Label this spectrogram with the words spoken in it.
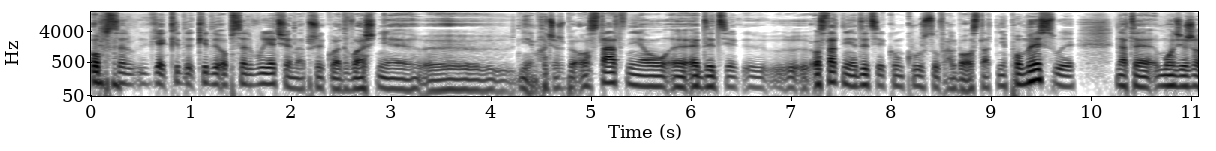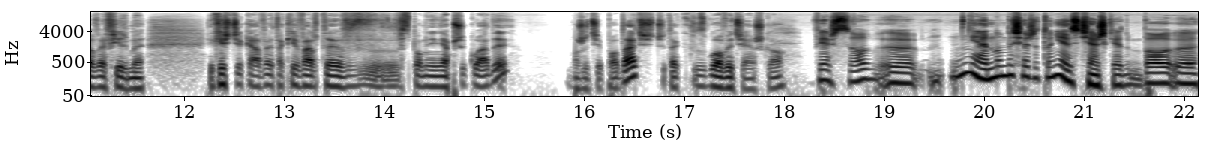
obserw- kiedy, kiedy obserwujecie na przykład właśnie, yy, nie wiem, chociażby ostatnią e, edycję, yy, ostatnie edycje konkursów albo ostatnie pomysły na te młodzieżowe firmy, jakieś ciekawe, takie warte w- wspomnienia przykłady? Możecie podać, czy tak z głowy ciężko? Wiesz co, y, nie, no myślę, że to nie jest ciężkie, bo, y,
